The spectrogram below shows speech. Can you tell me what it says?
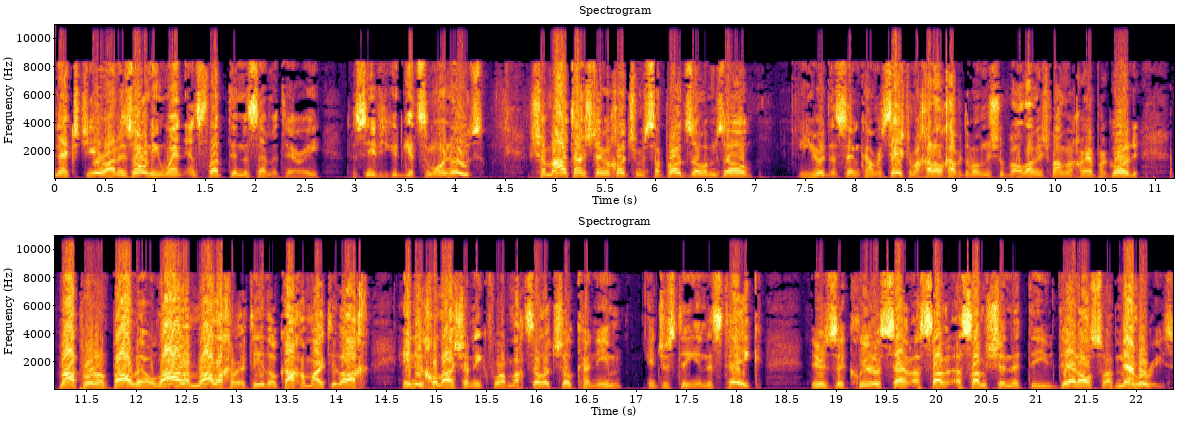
next year, on his own, he went and slept in the cemetery to see if he could get some more news. He heard the same conversation. Interesting, in this take, there's a clear assumption that the dead also have memories.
